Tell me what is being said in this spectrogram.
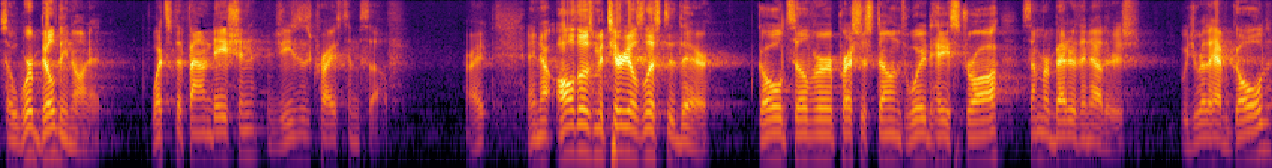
So we're building on it. What's the foundation? Jesus Christ Himself. Right? And all those materials listed there Gold, silver, precious stones, wood, hay, straw. Some are better than others. Would you rather have gold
